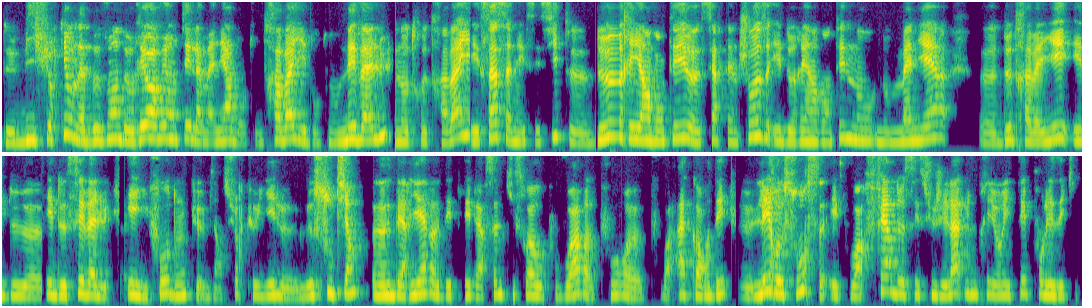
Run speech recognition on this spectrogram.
de bifurquer, on a besoin de réorienter la manière dont on travaille et dont on évalue notre travail. Et ça, ça nécessite de réinventer certaines choses et de réinventer nos, manières de travailler et de, et de s'évaluer. Et il faut donc bien sûr qu'il y ait le, soutien derrière des, des, personnes qui soient au pouvoir pour pouvoir accorder les ressources et pouvoir faire de ces sujets-là une priorité pour les équipes.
